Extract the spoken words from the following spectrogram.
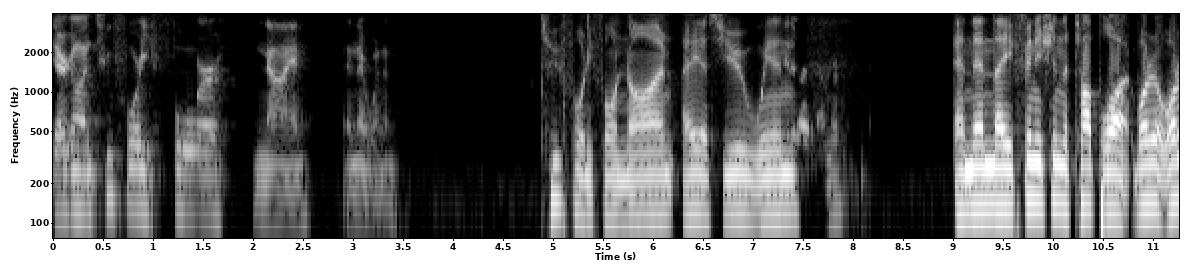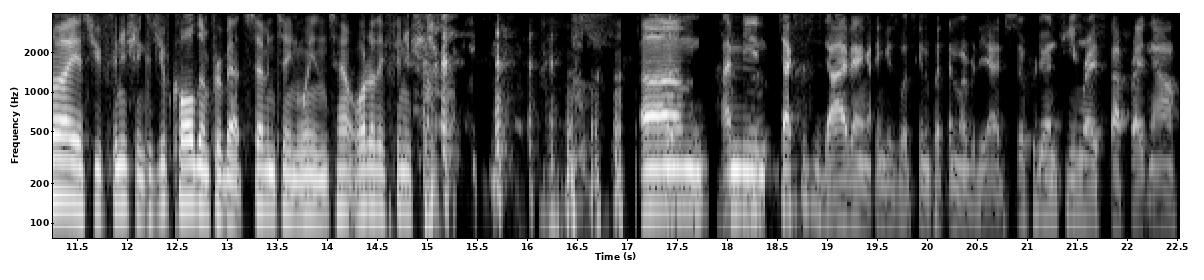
They're going 244 9 and they're winning. two forty four nine ASU win, and then they finish in the top. What? What? Are, what are ASU finishing? Because you've called them for about seventeen wins. How? What are they finishing? Um, I mean, Texas is diving, I think, is what's going to put them over the edge. So if we're doing team race stuff right now,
